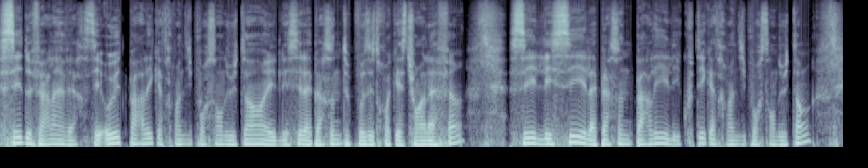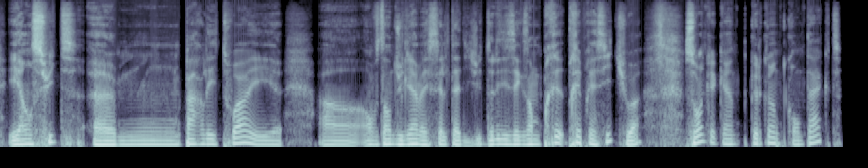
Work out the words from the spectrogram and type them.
c'est de faire l'inverse. C'est au lieu de parler 90% du temps et de laisser la personne te poser trois questions à la fin, c'est laisser la personne parler et l'écouter 90% du temps et ensuite euh, parler toi et en, faisant du lien avec ce qu'elle t'a dit. Je vais te donner des exemples très précis, tu vois. Souvent, quelqu'un quelqu'un te contacte,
